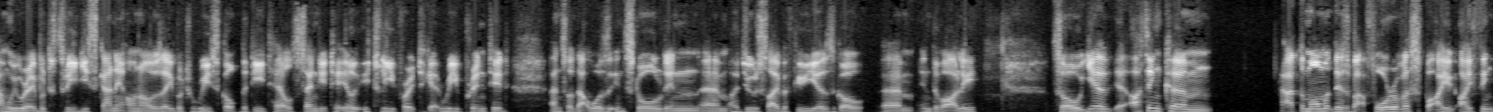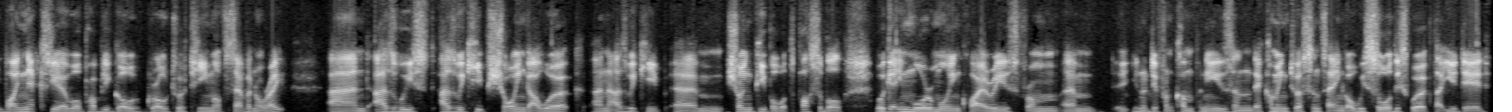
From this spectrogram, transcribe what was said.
And we were able to 3d scan it and i was able to resculpt the details send it to italy for it to get reprinted. And so that was installed in um, hajur sahib a few years ago um, in diwali so yeah, I think um, at the moment there's about four of us, but I, I think by next year we'll probably go grow to a team of seven or eight. And as we as we keep showing our work and as we keep um, showing people what's possible, we're getting more and more inquiries from um, you know different companies, and they're coming to us and saying, "Oh, we saw this work that you did,"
